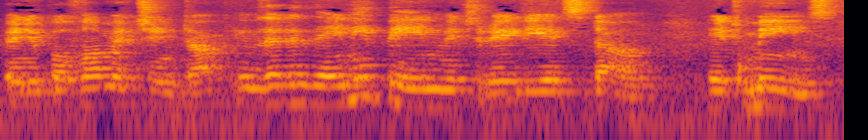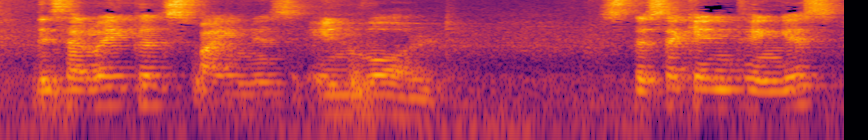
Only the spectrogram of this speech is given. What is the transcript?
when you perform a chin tuck, if there is any pain which radiates down, it means the cervical spine is involved. So the second thing is,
